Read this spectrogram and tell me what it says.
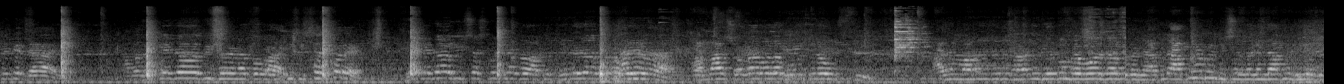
থেকে আমাদের থেকে যাওয়া বিষয় না তো ভাই বিশ্বাস করে থেকে যাওয়া বিশ্বাস করি না তো? আপনি থেকে না? আমার সকালবেলা ঘুম থেকে উঠছি। আমি মানুষের সাথে সারাদিন যেরকম ব্যবহার করেন আপনি আপনি আপনি বিশ্বাস রাখেন যে আপনি ঠিক আছে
